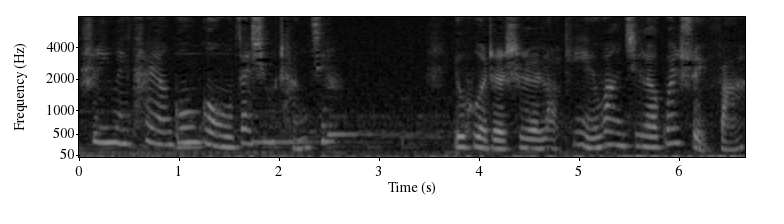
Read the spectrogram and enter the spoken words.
是因为太阳公公在休长假？又或者是老天爷忘记了关水阀？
